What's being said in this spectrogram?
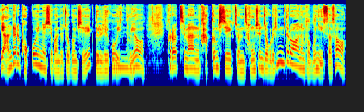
이 안대를 벗고 있는 시간도 조금씩 늘리고 음. 있고요. 그렇지만 가끔씩 좀 정신적으로 힘들어하는 부분이 있어서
